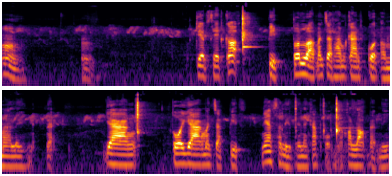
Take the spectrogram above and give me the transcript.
อืมอืมเก็บเสร็จก็ปิดตัวหลอดมันจะทำการกดออกมาเลยเนี่ยเนี่ยยาง ตัวยางมันจะปิดแนบสนิทเลยนะครับผมแล้วก็ล็อกแบบนี้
